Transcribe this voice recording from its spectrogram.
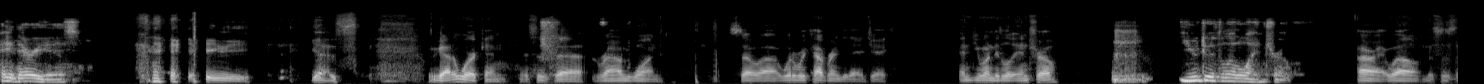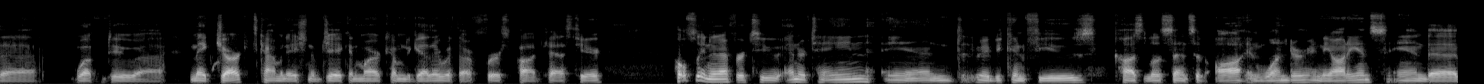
Hey, there he is. Hey, yes, we got it working. This is uh, round one. So, uh, what are we covering today, Jake? And you want a little intro? You do the little intro. All right. Well, this is uh, welcome to uh, Make Jark. It's a combination of Jake and Mark coming together with our first podcast here. Hopefully, in an effort to entertain and maybe confuse, cause a little sense of awe and wonder in the audience, and uh,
